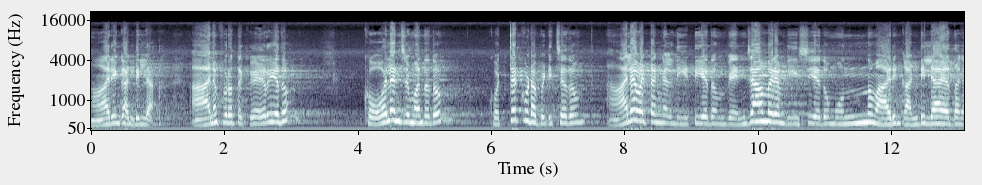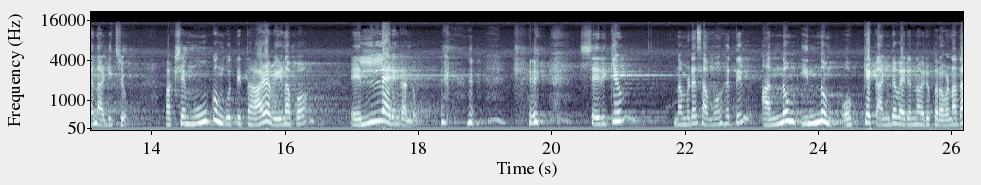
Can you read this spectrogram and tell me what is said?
ആരും കണ്ടില്ല. ആനപ്പുറത്ത് കയറിയതും കോലം ചുമന്നതും കൊറ്റക്കുട പിടിച്ചതും ആലവട്ടങ്ങൾ നീട്ടിയതും വെഞ്ചാമരം വീശിയതും ഒന്നും ആരും കണ്ടില്ല എന്നങ്ങ് നടിച്ചു. പക്ഷെ മൂക്കും കുത്തി താഴെ വീണപ്പോൾ എല്ലാരും കണ്ടു. ശരിക്കും നമ്മുടെ സമൂഹത്തിൽ അന്നും ഇന്നും ഒക്കെ കണ്ടുവരുന്ന ഒരു പ്രവണത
